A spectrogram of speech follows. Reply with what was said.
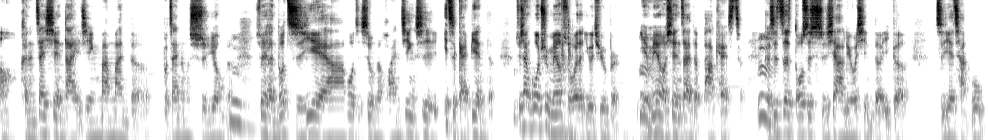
哦，可能在现代已经慢慢的不再那么适用了。嗯所以很多职业啊，或者是我们的环境是一直改变的。就像过去没有所谓的 YouTuber，、嗯也没有现在的 Podcast，、嗯，可是这都是时下流行的一个职业产物。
